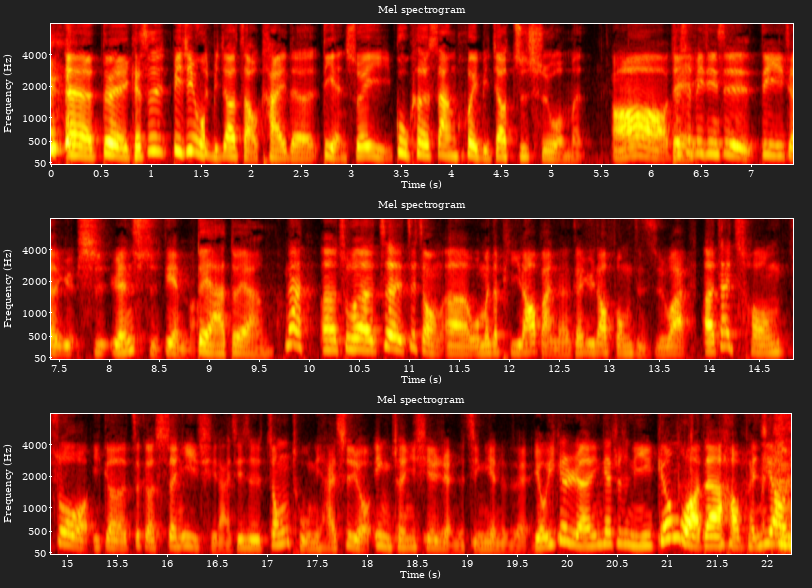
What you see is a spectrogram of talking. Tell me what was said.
呃，对，可是毕竟我是比较早开的店，所以顾客上会比较支持我们。哦，就是毕竟是第一个原始原始店嘛。。对啊，对啊，那呃，除了这这种呃，我们的皮老板呢，跟遇到疯子之外，呃，再从做一个这个生意起来，其实中途你还是有应征一些人的经验，对不对？有一个人应该就是你跟我的好朋友，你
